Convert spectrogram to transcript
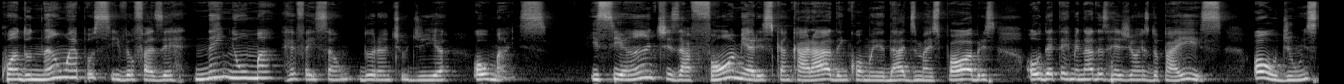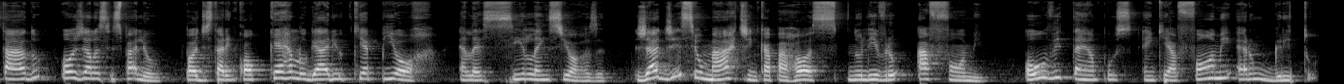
quando não é possível fazer nenhuma refeição durante o dia ou mais. E se antes a fome era escancarada em comunidades mais pobres ou determinadas regiões do país, ou de um estado, hoje ela se espalhou. Pode estar em qualquer lugar e o que é pior, ela é silenciosa. Já disse o Martin Caparrós no livro A Fome: Houve tempos em que a fome era um grito,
